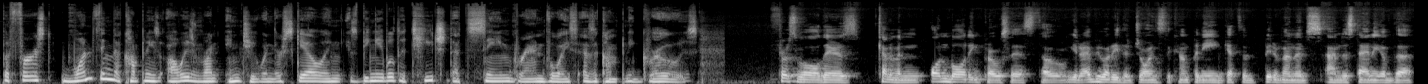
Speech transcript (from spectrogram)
But first, one thing that companies always run into when they're scaling is being able to teach that same brand voice as a company grows. First of all, there's kind of an onboarding process. So, you know, everybody that joins the company gets a bit of an understanding of the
